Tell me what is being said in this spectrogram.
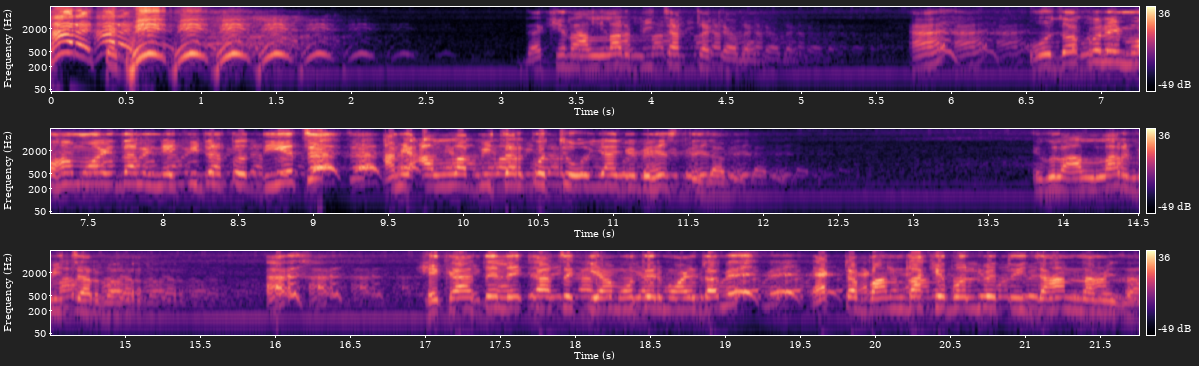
না রে দেখেন আল্লাহর বিচারটা কেমন। হ্যাঁ? ও যখন এই মহাময়দানে নেকিটা তো দিয়েছে, আমি আল্লাহ বিচার করছি, ওই আগে বেহেস্তে যাবে। এগুলো আল্লাহর বিচার বাবা? হেকাতে লেখা আছে কিয়ামতের ময়দানে একটা বান্দাকে বলবে তুই জাহান নামে যা।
